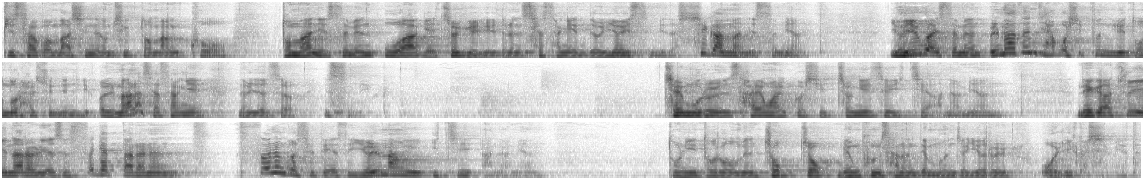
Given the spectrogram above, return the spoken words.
비싸고 맛있는 음식도 많고, 돈만 있으면 우아하게 즐길 일들은 세상에 널려 있습니다. 시간만 있으면, 여유가 있으면 얼마든지 하고 싶은 일이 돈으로 할 수 있는 일이 얼마나 세상에 널려져 있습니까? 재물을 사용할 것이 정해져 있지 않으면, 내가 주의 나라를 위해서 쓰겠다라는 쓰는 것에 대해서 열망이 있지 않으면, 돈이 들어오면 족족 명품 사는데 먼저 열을 올릴 것입니다.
